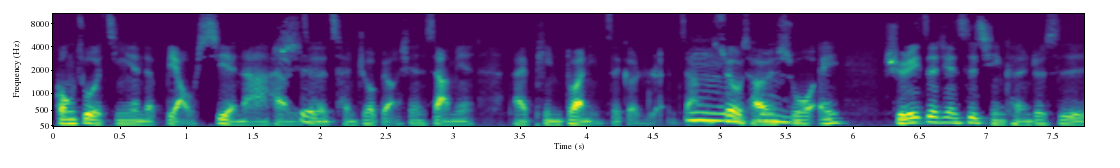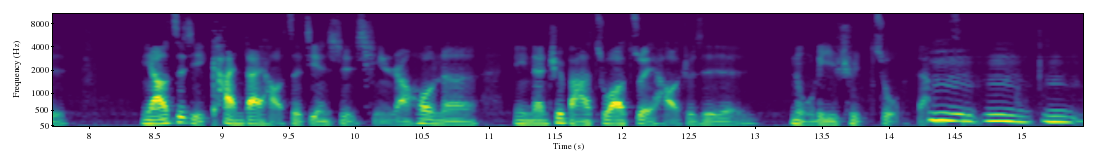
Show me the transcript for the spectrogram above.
工作经验的表现啊，还有你这个成就表现上面来评断你这个人，这样，嗯所以我才会说，哎、学历这件事情可能就是。你要自己看待好这件事情，然后呢，你能去把它做到最好，就是努力去做这样子。嗯嗯嗯，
